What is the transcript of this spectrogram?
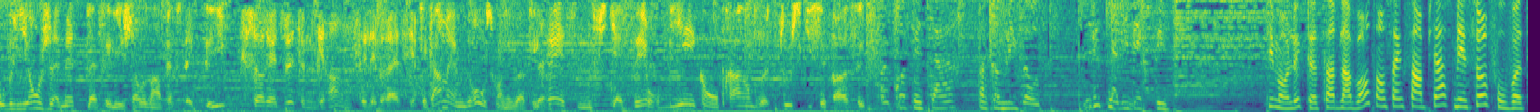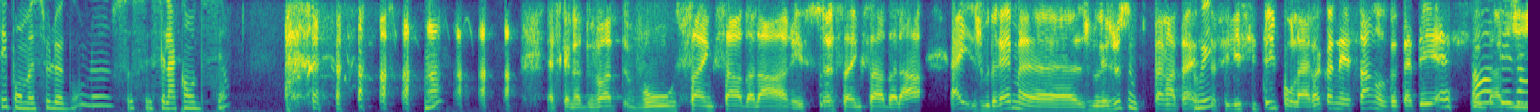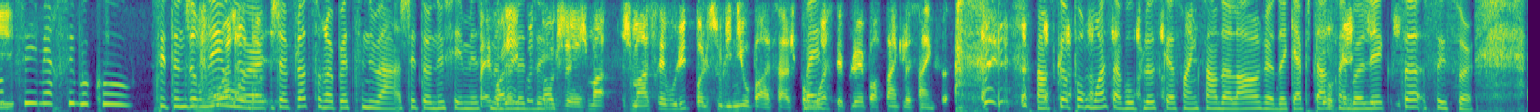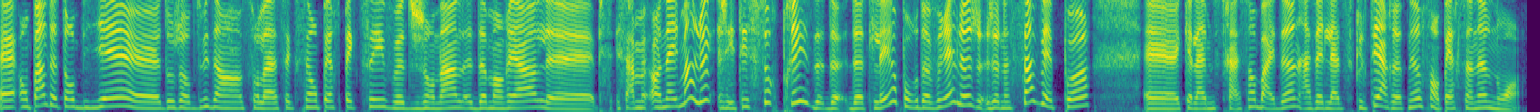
oublions jamais de placer les choses en perspective. Ça aurait dû être une grande célébration. C'est quand même gros ce qu'on évoque là. Très significatif pour bien comprendre tout ce qui s'est passé. Un professeur, pas comme les autres. Luc la liberté. Puis mon Luc, t'as-tu hâte de l'avoir, ton 500 pièces Bien sûr, il faut voter pour M. Legault. Là. Ça, c'est, c'est la condition. Est-ce que notre vote vaut 500 dollars et ce 500 dollars? Hey, je voudrais me, je voudrais juste une petite parenthèse Oui. te féliciter pour la reconnaissance de ta DS. Oh, t'es les- gentil. Merci beaucoup. C'est une journée Voilà, où euh, je flotte sur un petit nuage. C'est un euphémisme Ben voilà, de le dire. donc je, je m'en, serais voulu de pas le souligner au passage. Pour Ben- moi, c'était plus important que le 500. En tout cas, pour moi, ça vaut plus que 500 dollars de capital symbolique. Ça, c'est sûr. Euh, on parle de ton billet euh, d'aujourd'hui dans sur la section perspective du journal de Montréal. Euh, ça me, honnêtement, là, j'ai été surprise de, de, de te lire. Pour de vrai, je, ne savais pas euh, que l'administration Biden avait de la difficulté à retenir son personnel noir.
